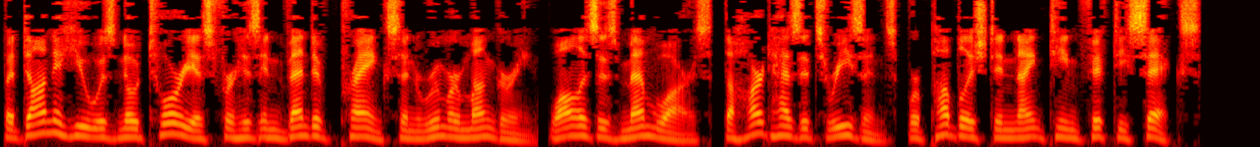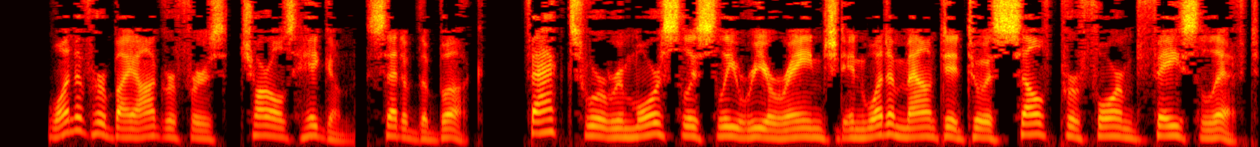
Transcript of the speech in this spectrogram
but Donahue was notorious for his inventive pranks and rumor mongering. Wallis's memoirs, The Heart Has Its Reasons, were published in 1956. One of her biographers, Charles Higham, said of the book, Facts were remorselessly rearranged in what amounted to a self-performed face-lift,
